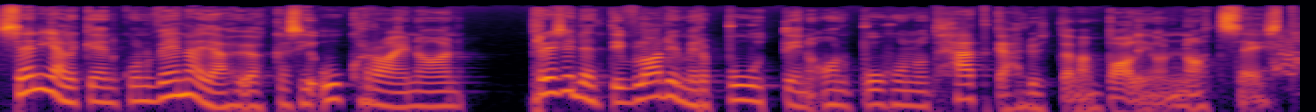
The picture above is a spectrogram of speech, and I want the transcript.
Sen jälkeen, kun Venäjä hyökkäsi Ukrainaan, Presidentti Vladimir Putin on puhunut hätkähdyttävän paljon natseista.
